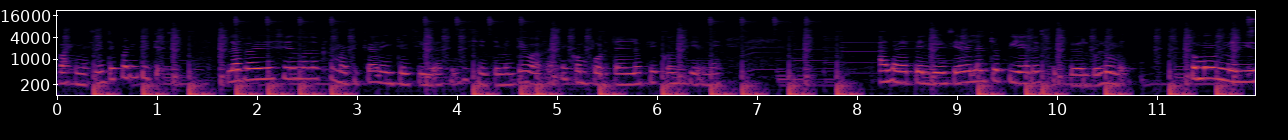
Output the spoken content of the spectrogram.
página 143, la radiación monocromática de intensidad suficientemente baja se comporta en lo que concierne a la dependencia de la entropía respecto del volumen, como un medio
